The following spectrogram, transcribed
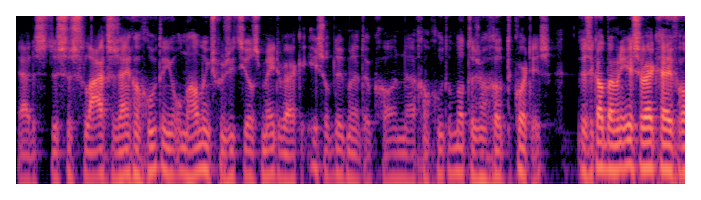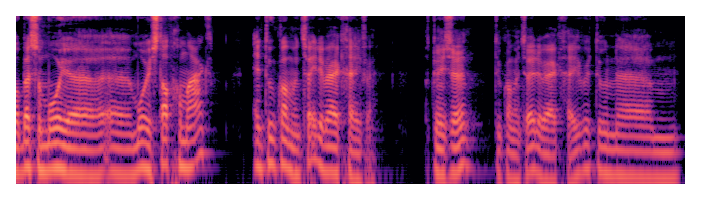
Ja, dus, dus de salarissen zijn gewoon goed en je onderhandelingspositie als medewerker is op dit moment ook gewoon, gewoon goed, omdat er zo'n groot tekort is. Dus ik had bij mijn eerste werkgever al best een mooie, mooie stap gemaakt. En toen kwam mijn tweede werkgever. Tenminste, toen kwam mijn tweede werkgever. Toen. Um...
